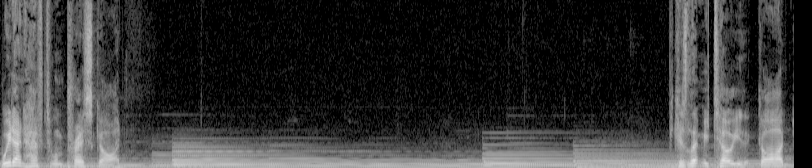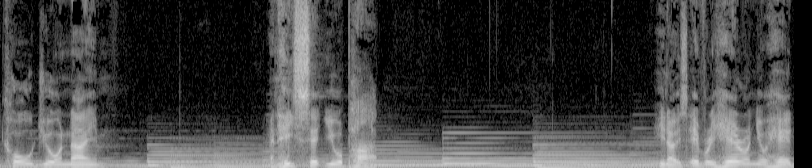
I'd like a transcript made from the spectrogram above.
We don't have to impress God. Because let me tell you that God called your name and He set you apart. He knows every hair on your head.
